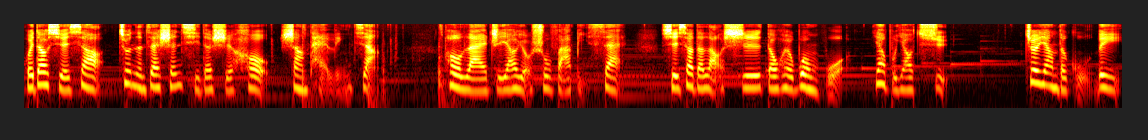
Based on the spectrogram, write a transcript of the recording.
回到学校就能在升旗的时候上台领奖。后来只要有书法比赛，学校的老师都会问我要不要去。这样的鼓励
